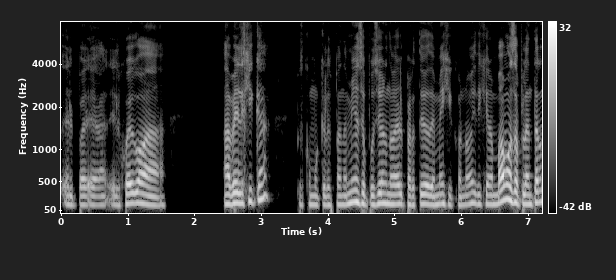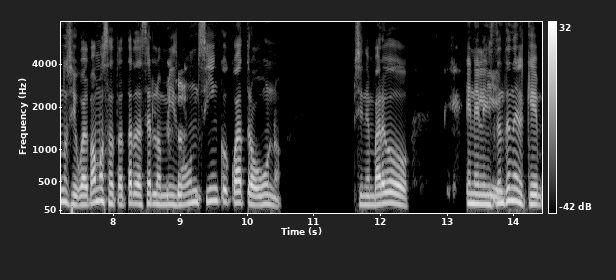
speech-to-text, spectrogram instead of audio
el, el juego a, a Bélgica, pues como que los panameños se pusieron a ver el partido de México, ¿no? Y dijeron, vamos a plantarnos igual, vamos a tratar de hacer lo mismo, un 5-4-1. Sin embargo, en el instante en el que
